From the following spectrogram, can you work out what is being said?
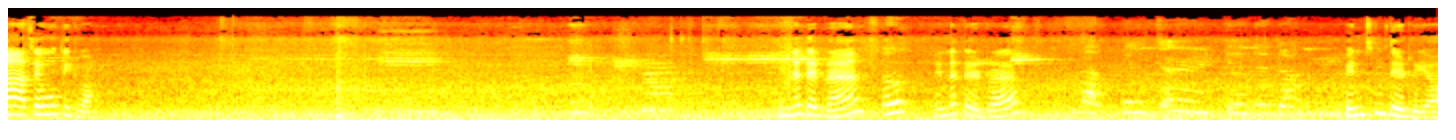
ஆ சரி ஊத்திட்டு வா. என்ன தேடுற? என்ன தேடுற? பென்சில் தேடுறியா?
